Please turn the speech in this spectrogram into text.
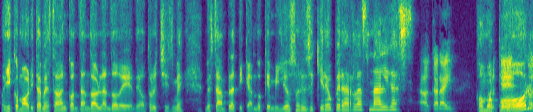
Oye, como ahorita me estaban contando, hablando de, de otro chisme, me estaban platicando que Emilio Osorio se quiere operar las nalgas. Ah, caray. Como ¿Por No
